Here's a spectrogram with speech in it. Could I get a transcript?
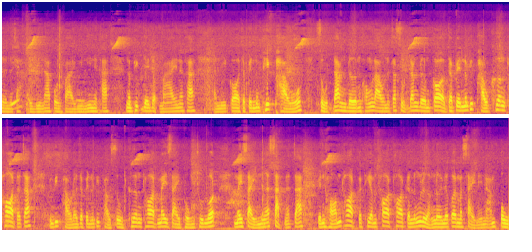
เลยนะจ๊ะไอดีหน้าโปรไฟล์มีนี่นะคะ น้ำพริกใยดอกไม้นะคะ อันนี้ก็จะเป็นน้ำพริกเผาสูตรดั้งเดิมของเรานะจ๊ะสูตรดั้งเดิมก็จะเป็นน้ำพริกเผาเครื่องทอดนะจ๊ะน้ำพริกเผาเราจะเป็นน้ำพริกเผาสูตรเครื่องทอด ไม่ใส่ผงชูรสไม่ใส่เนื้อสัตว์นะจ๊ะเป็นหอมทอดกระเทียมทอดทอดกันเหลืองๆเลย แล้วก็มาใส่ในน้ำปรุง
